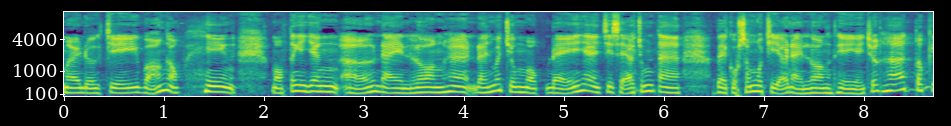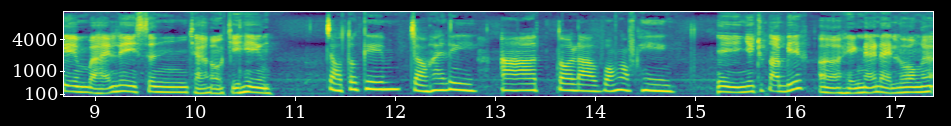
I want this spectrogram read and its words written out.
mời được chị Võ Ngọc Hiền, một nhân dân ở Đài Loan ha, đến với chương mục để chia sẻ với chúng ta về cuộc sống của chị ở Đài Loan. Thì trước hết Tố Kim và Hải Ly xin chào chị Hiền. Chào Tô Kim, chào Hai Ly. À, tôi là Võ Ngọc Hiền. Thì như chúng ta biết ờ, hiện nay ở Đài Loan á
